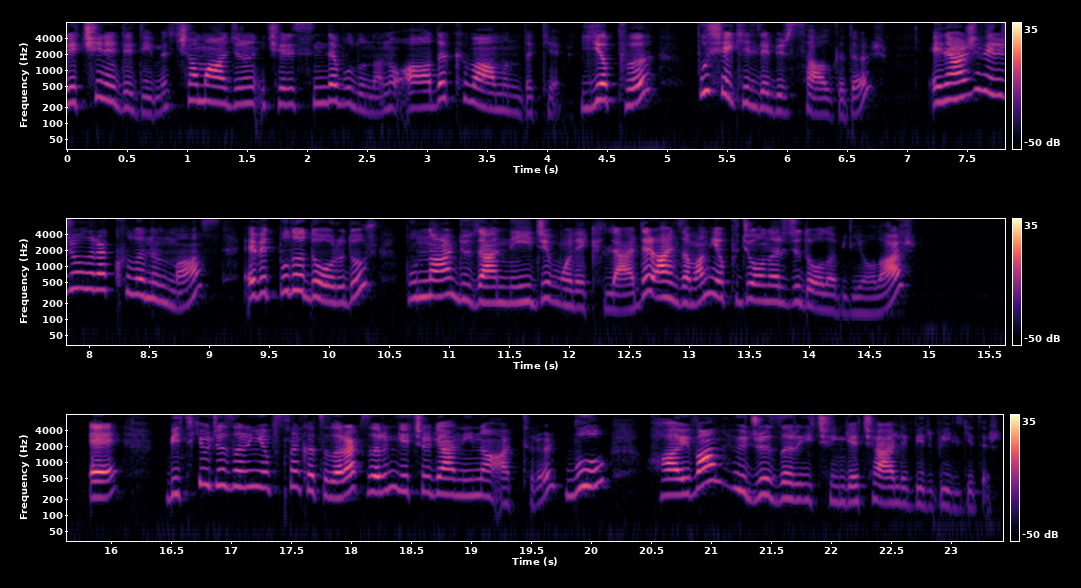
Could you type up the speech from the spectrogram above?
reçine dediğimiz çam ağacının içerisinde bulunan o ağda kıvamındaki yapı bu şekilde bir salgıdır. Enerji verici olarak kullanılmaz. Evet bu da doğrudur. Bunlar düzenleyici moleküllerdir. Aynı zamanda yapıcı onarıcı da olabiliyorlar. E. Bitki hücre zarın yapısına katılarak zarın geçirgenliğini arttırır. Bu hayvan hücre zarı için geçerli bir bilgidir.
